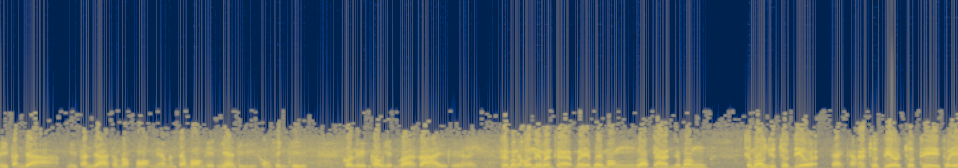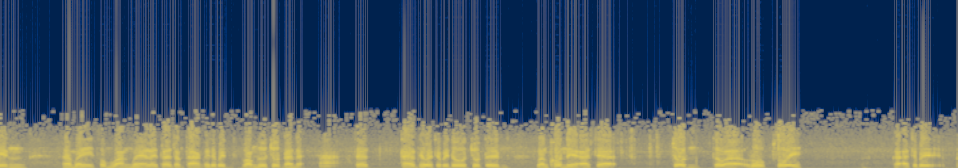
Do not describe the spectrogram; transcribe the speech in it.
มีปัญญา มีปัญญาสำหรับมองเนี่ย มันจะมองเห็นแง่ดีของสิ่งที่คนอื่นเขาเห็นว่าร้ายหรืออะไรเนี่ยแต่บางคนเนี่ยมันจะไม่ไม่มองรอบด้านจะมองจะมองอยู่จุดเดียวอะใช่ครับอะจุดเดียวจุดที่ตัวเองอะ ไม่สมหวังไม่อะไรต่างๆ ก็จะไปมองดูจุดนั้นแหละอ่าแต่แทนที่ว่าจะไปดูจุดอื่น บางคนเนี่ยอาจจะจนแต่ว่ารูปสวย ก็อาจจะไปไป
